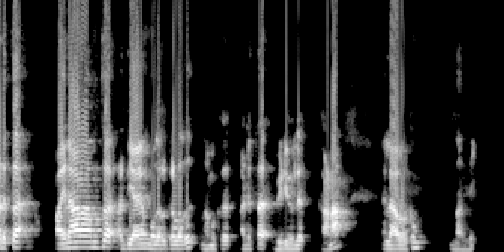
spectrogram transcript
അടുത്ത പതിനാറാമത്തെ അധ്യായം മുതൽക്കുള്ളത് നമുക്ക് അടുത്ത വീഡിയോയിൽ കാണാം. എല്ലാവർക്കും നന്ദി.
